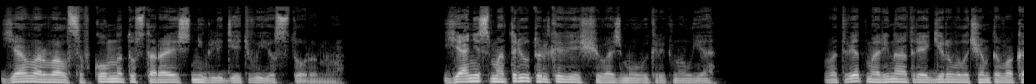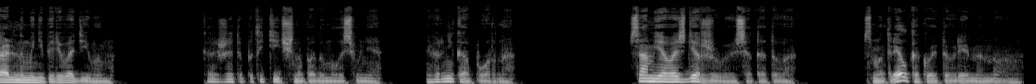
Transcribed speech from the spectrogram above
Я ворвался в комнату, стараясь не глядеть в ее сторону. «Я не смотрю, только вещи возьму», — выкрикнул я. В ответ Марина отреагировала чем-то вокальным и непереводимым. Как же это патетично, подумалось мне. Наверняка порно. Сам я воздерживаюсь от этого. Смотрел какое-то время, но...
